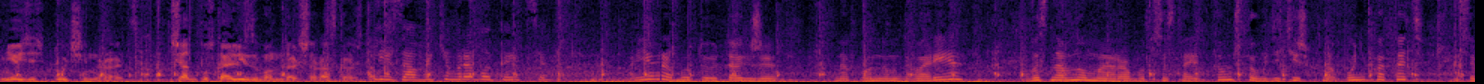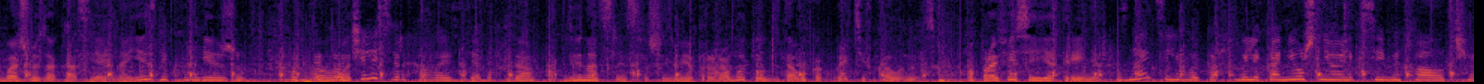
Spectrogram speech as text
Мне здесь очень нравится. Сейчас пускай Лиза вам дальше расскажет. Лиза, а вы кем работаете? А я работаю также на конном дворе. В основном моя работа состоит в том, чтобы детишек на пони катать. Если большой заказ, я и наездником езжу. Вы где-то Вот. учились верховой езде? да? Да, 12 лет с лошадьми я проработала до того, как прийти в Коломенск. По профессии я тренер. Знаете ли вы, как были конюшни у Алексея Михайловича?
